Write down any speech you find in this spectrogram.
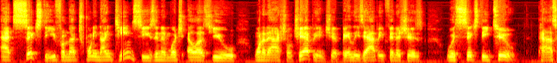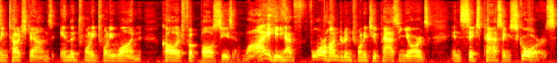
at 60 from that 2019 season in which LSU won a national championship. Bailey Zappe finishes with 62 passing touchdowns in the 2021 college football season. Why? He had 422 passing yards and six passing scores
